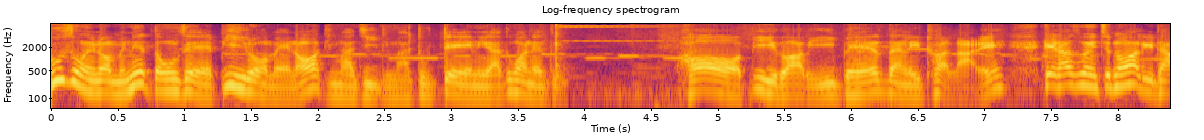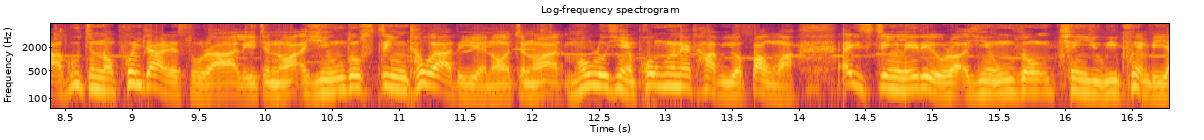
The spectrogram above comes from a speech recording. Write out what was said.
ခုဆိုရင်တော့မိနစ်30ပြည့်တော့မယ်เนาะဒီမှာကြည့်ဒီမှာ तू တဲနေတာ तू ကလည်း तू ဟောပြည့်သွားပြီဘဲတန်လေးထွက်လာတယ်ကဲဒါဆိုရင်ကျွန်တော်ကလေဒါအခုကျွန်တော်ဖွင့်ပြရဲဆိုတာကလေကျွန်တော်ကအရင်ဦးဆုံး sting ထုတ်ရသေးတယ်เนาะကျွန်တော်ကမဟုတ်လို့ရှိရင်ဖုန်းခွင်းနဲ့ထပြီးတော့ပေါက်မှာအဲ့ဒီ sting လေးတွေကိုတော့အရင်ဦးဆုံးချိန်ယူပြီးဖွင့်ပေးရ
